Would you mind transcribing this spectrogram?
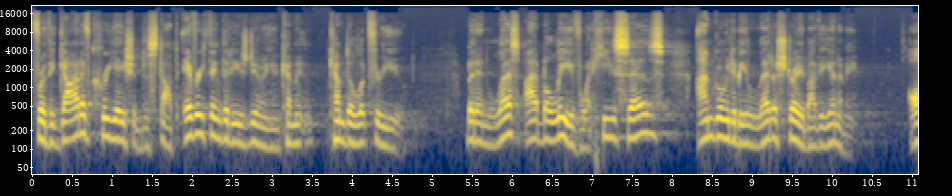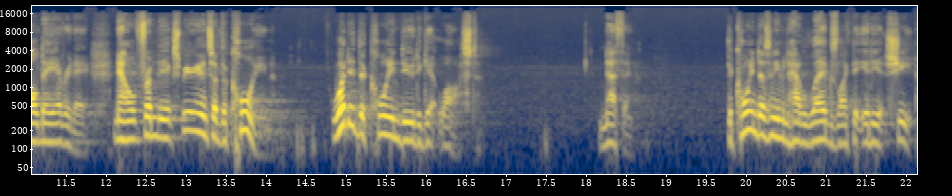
for the God of creation to stop everything that He's doing and come, come to look for you. But unless I believe what He says, I'm going to be led astray by the enemy all day, every day. Now, from the experience of the coin, what did the coin do to get lost? Nothing. The coin doesn't even have legs like the idiot sheep.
